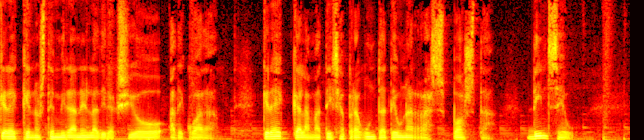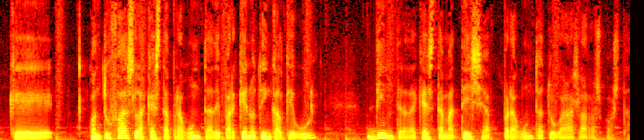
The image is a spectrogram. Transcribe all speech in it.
Crec que no estem mirant en la direcció adequada. Crec que la mateixa pregunta té una resposta dins seu que quan tu fas aquesta pregunta de per què no tinc el que vull, dintre d'aquesta mateixa pregunta trobaràs la resposta.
